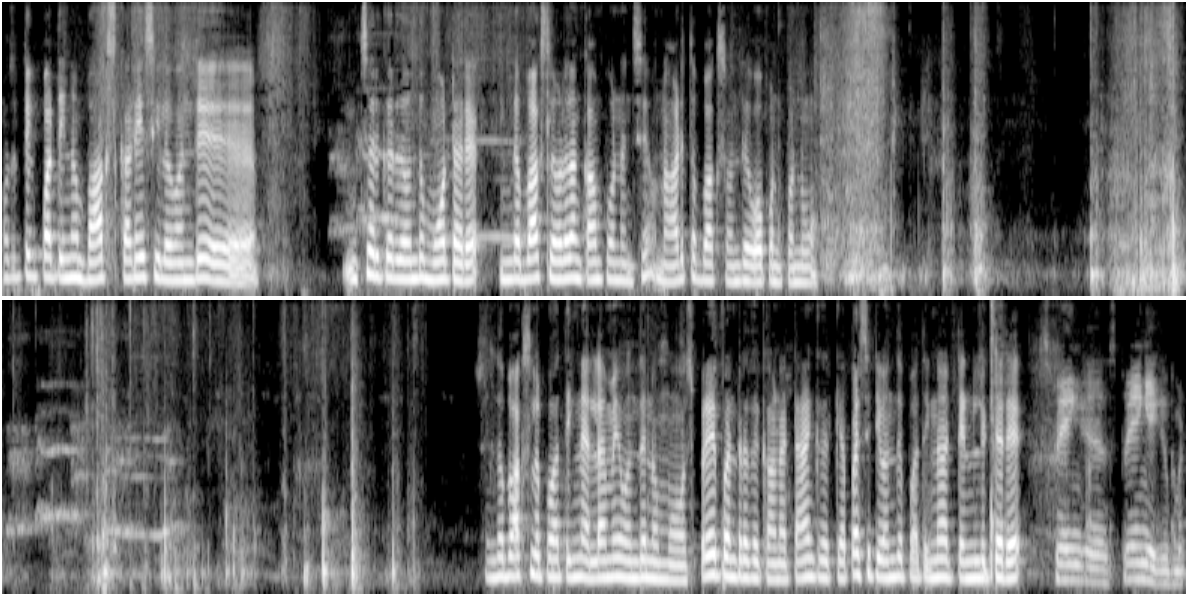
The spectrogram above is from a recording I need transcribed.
மொத்தத்துக்கு பார்த்தீங்கன்னா பாக்ஸ் கடைசியில் வந்து மிச்சம் இருக்கிறது வந்து மோட்டரு. இந்த பாக்ஸில் விட தான் காம்போனன்ட்ஸு நான் அடுத்த பாக்ஸ் வந்து ஓப்பன் பண்ணுவோம். இந்த பாக்ஸில் பார்த்தீங்கன்னா எல்லாமே வந்து நம்ம ஸ்ப்ரே பண்ணுறதுக்கான டேங்க் கெப்பாசிட்டி வந்து பார்த்தீங்கன்னா டென் லிட்டரு uh, spraying equipment.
